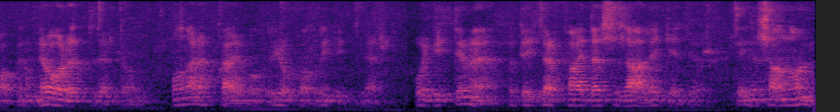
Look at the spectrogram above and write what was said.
bakın ne öğrettilerdi onu. Onlar hep kayboldu, yok oldu, gittiler. O gitti mi, ötekiler faydasız hale geliyor. İşte insanlığın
